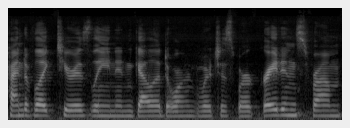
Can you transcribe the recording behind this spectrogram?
kind of like Tir Asleen and Galladoorn, which is where Graydon's from.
